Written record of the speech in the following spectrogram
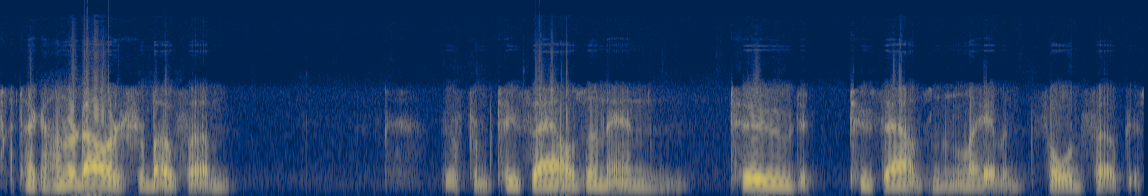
I take a hundred dollars for both of them. They're from 2002 to 2011 Ford Focus.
